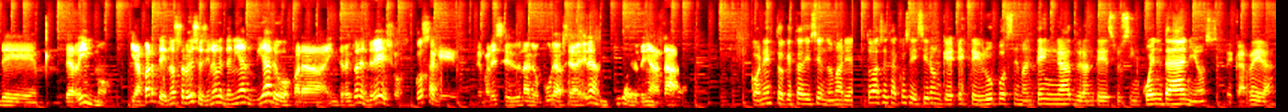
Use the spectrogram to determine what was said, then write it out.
de- de ritmo. Y aparte, no solo eso, sino que tenían diálogos para interactuar entre ellos, cosa que me parece de una locura. O sea, eran tipos que lo tenían atado. Con esto que estás diciendo, María, todas estas cosas hicieron que este grupo se mantenga durante sus 50 años de carrera.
